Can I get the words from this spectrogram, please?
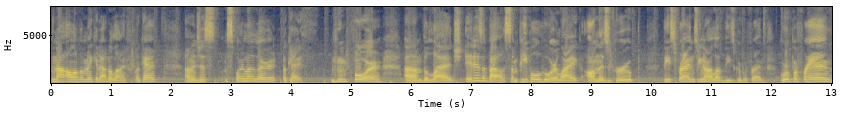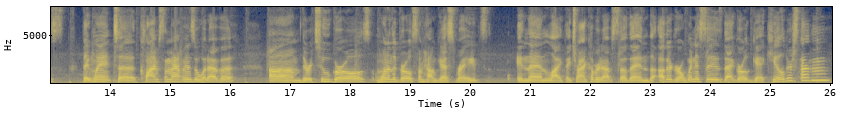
not all of them make it out alive. Okay, I'm gonna just spoiler alert. Okay, for um, the ledge, it is about some people who are like on this group. These friends, you know, I love these group of friends. Group of friends. They went to climb some mountains or whatever. Um, there were two girls. One of the girls somehow gets raped and then like they try and cover it up. So then the other girl witnesses that girl get killed or something.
